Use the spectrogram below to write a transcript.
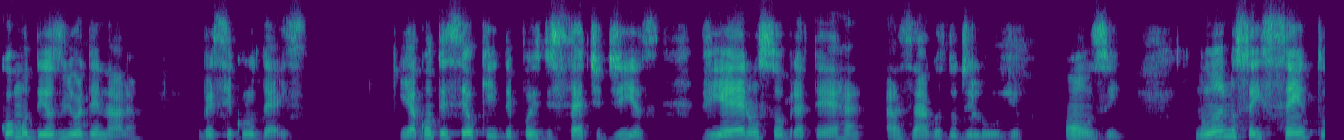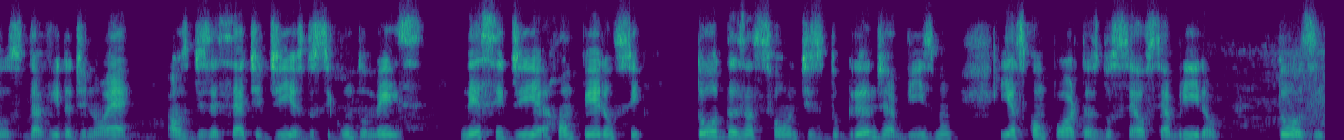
como Deus lhe ordenara. Versículo 10. E aconteceu que, depois de sete dias, vieram sobre a terra as águas do dilúvio. 11. No ano 600 da vida de Noé, aos 17 dias do segundo mês, Nesse dia romperam-se todas as fontes do grande abismo e as comportas do céu se abriram. 12.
